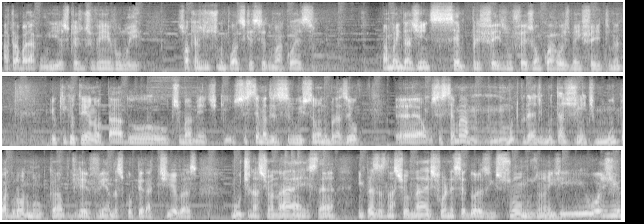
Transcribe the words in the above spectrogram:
a trabalhar com isso, que a gente venha evoluir. Só que a gente não pode esquecer de uma coisa. A mãe da gente sempre fez um feijão com arroz bem feito, né? E o que, que eu tenho notado ultimamente? Que o sistema de distribuição no Brasil é um sistema muito grande, muita gente, muito agrônomo no campo, de revendas, cooperativas, multinacionais, né? empresas nacionais, fornecedoras de insumos. Né? E hoje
